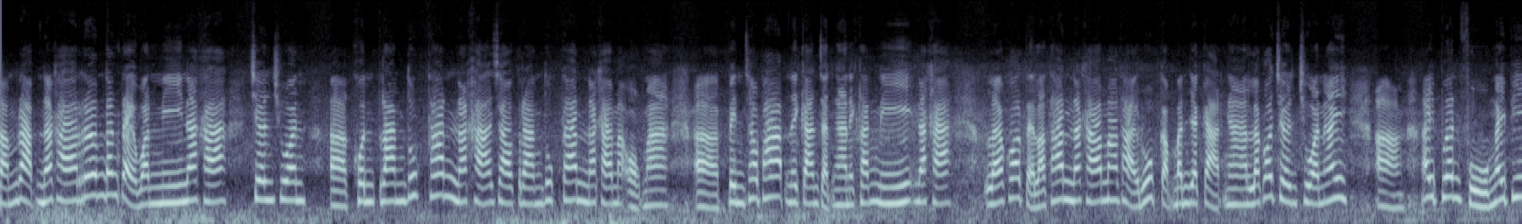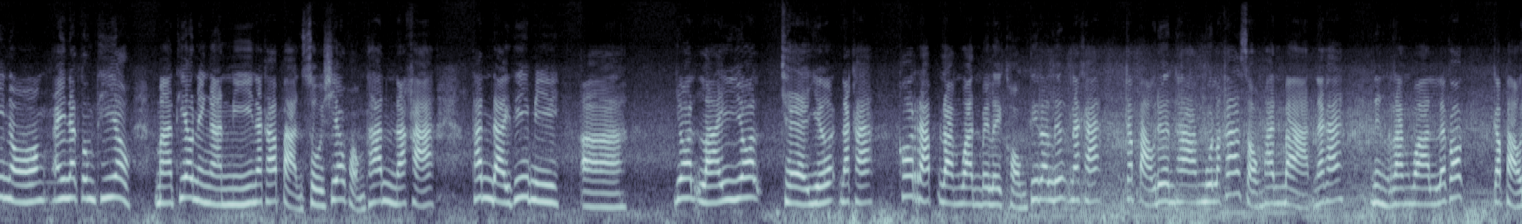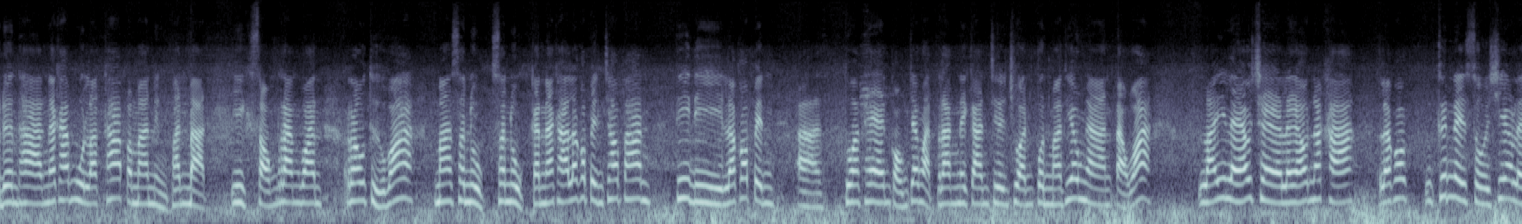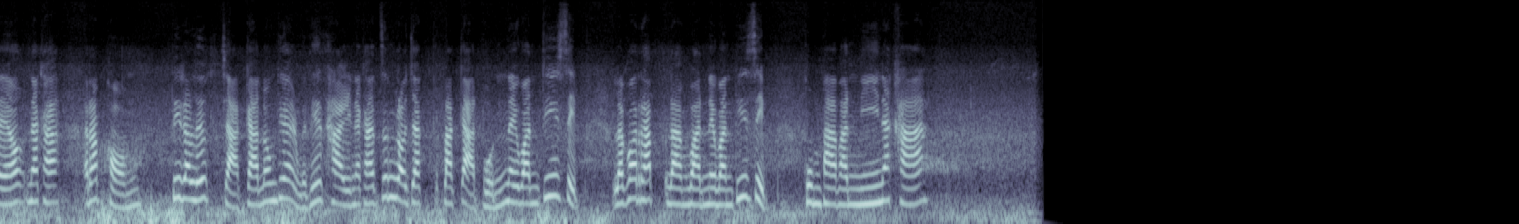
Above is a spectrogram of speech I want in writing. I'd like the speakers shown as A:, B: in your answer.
A: สำหรับนะคะเริ่มตั้งแต่วันนี้นะคะ เชิญชวนคนตรังทุกท่านนะคะ ชาวตรังทุกท่านนะคะมาออกมาเป็นเจ้าภาพในการจัดงานในครั้งนี้นะคะ แล้วก็แต่ละท่านนะคะมาถ่ายรูปกับบรรยากาศงาน แล้วก็เชิญชวนให้ให้เพื่อนฝูงให้พี่น้องให้นักท่องเที่ยวมาเที่ยวในงานนี้นะคะ ผ่านโซเชียลของท่านนะคะ ท่านใดที่มีอยอดไลค์ยอดแชร์เยอะนะคะ ก็รับรางวัลไปเลยของที่ระลึกนะคะ กระเป๋าเดินทางมูลค่า 2,000 บาทนะคะ1รางวัลแล้วก็กระเป๋าเดินทางนะคะมูลค่าประมาณ 1,000 บาท อีก 2 รางวัล เราถือว่ามาสนุกสนุกกันนะคะ แล้วก็เป็นเจ้าบ้านที่ดี แล้วก็เป็นตัวแทนของจังหวัดตรังในการเชิญชวนคนมาเที่ยวงาน แต่ว่าไลค์แล้วแชร์แล้วนะคะ แล้วก็ขึ้นในโซเชียลแล้วนะคะ รับของที่ระลึกจากการท่องเที่ยวแห่งประเทศไทยนะคะ ซึ่งเราจะประกาศผลในวันที่ 10 แล้วก็รับรางวัลในวันที่ 10 กุมภาพันธ์นี้นะคะ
